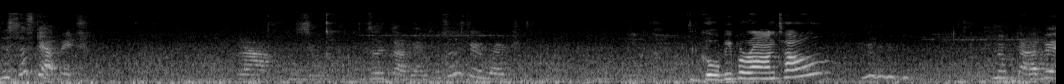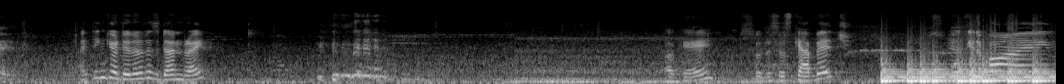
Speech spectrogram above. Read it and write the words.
This is cabbage. Yeah. This is cabbage. This is cabbage. Gobi paratha. No cabbage. I think your dinner is done, right? okay. So this is cabbage. So you get a point.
